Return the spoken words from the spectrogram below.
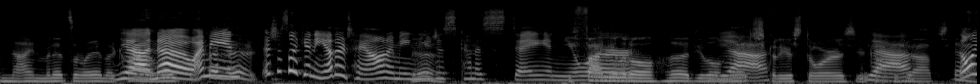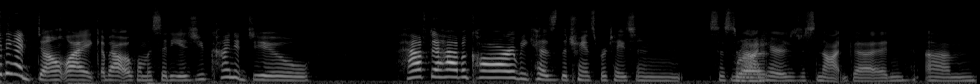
nine minutes away in the car. Yeah, no, like, I mean heck? it's just like any other town. I mean, Yeah. you just kind of stay in your. You find your little hood, your little Yeah. niche. Go to your stores, your Yeah. coffee shops. The only thing I don't like about Oklahoma City is you kind of do have to have a car because the transportation system Right. out here is just not good. Um,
